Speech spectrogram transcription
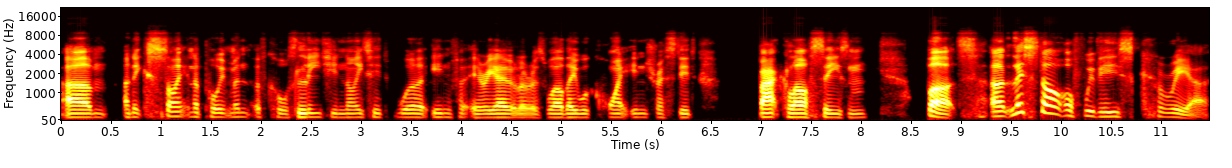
Um, an exciting appointment. Of course, Leeds United were in for Iraola as well. They were quite interested back last season. But uh, let's start off with his career.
